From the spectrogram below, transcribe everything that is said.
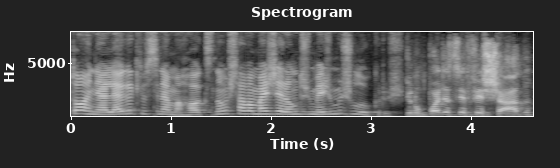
Tony alega que o Cinema Rocks não estava mais gerando os mesmos lucros. Que não pode ser fechado,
